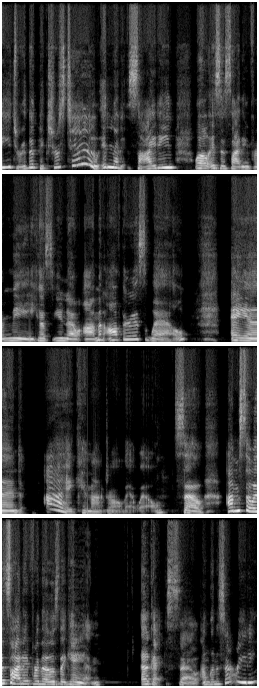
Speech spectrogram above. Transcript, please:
he drew the pictures too. Isn't that exciting? Well, it's exciting for me because, you know, I'm an author as well. And I cannot draw that well. So I'm so excited for those that can. Okay, so I'm going to start reading.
